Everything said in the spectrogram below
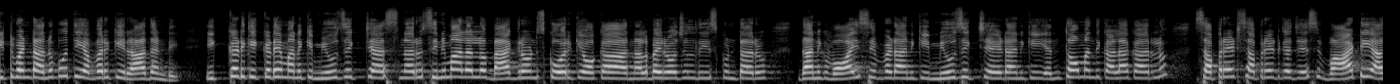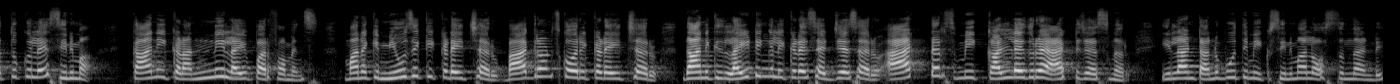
ఇటువంటి అనుభూతి ఎవరికి రాదండి. ఇక్కడికిక్కడే మనకి మ్యూజిక్ చేస్తున్నారు. సినిమాలలో బ్యాక్గ్రౌండ్ స్కోర్కి ఒక నలభై రోజులు తీసుకుంటారు. దానికి వాయిస్ ఇవ్వడానికి మ్యూజిక్ చేయడానికి ఎంతోమంది కళాకారులు సపరేట్ సపరేట్గా చేసి వాటి అతుకులే సినిమా. కానీ ఇక్కడ అన్ని లైవ్ పర్ఫార్మెన్స్. మనకి మ్యూజిక్ ఇక్కడే ఇచ్చారు బ్యాక్గ్రౌండ్ స్కోర్ ఇక్కడే ఇచ్చారు దానికి లైటింగ్లు ఇక్కడే సెట్ చేశారు. యాక్టర్స్ మీ కళ్ళెదురే యాక్ట్ చేస్తున్నారు. ఇలాంటి అనుభూతి మీకు సినిమాలో వస్తుందండి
